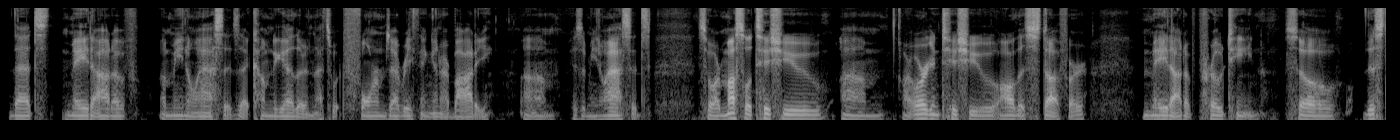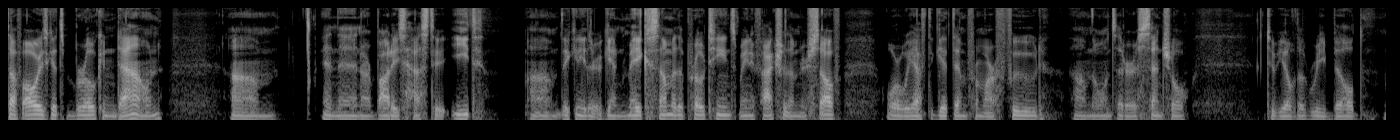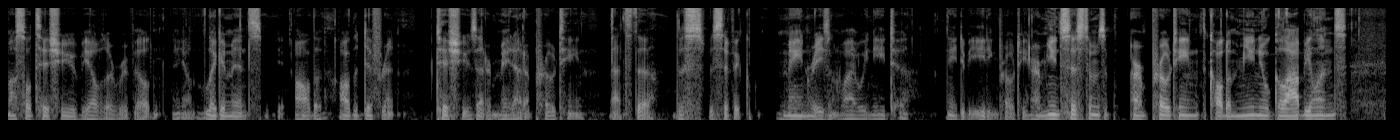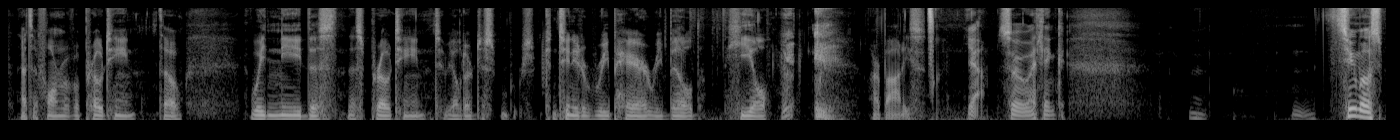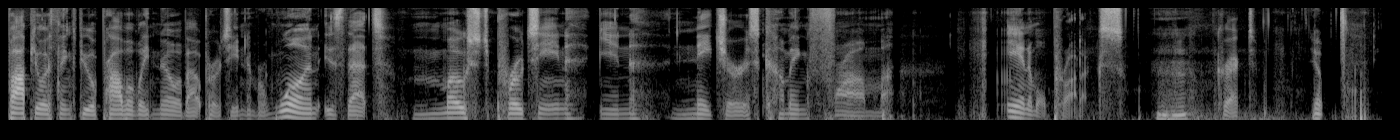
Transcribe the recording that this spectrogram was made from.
that's made out of amino acids that come together, and that's what forms everything in our body um, is amino acids. So our muscle tissue, um, our organ tissue, all this stuff are made out of protein. So this stuff always gets broken down, um, and then our bodies has to eat. Um, they can either again make some of the proteins, manufacture them yourself, or we have to get them from our food, um, the ones that are essential to be able to rebuild muscle tissue, be able to rebuild you know ligaments, all the all the different tissues that are made out of protein. That's the the specific main reason why we need to need to be eating protein. Our immune systems are protein called immunoglobulins. That's a form of a protein. So we need this this protein to be able to just continue to repair, rebuild, heal our bodies. Yeah. So I think two most popular things people probably know about protein. Number one is that most protein in nature is coming from animal products. Mm-hmm. Correct. Yep.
